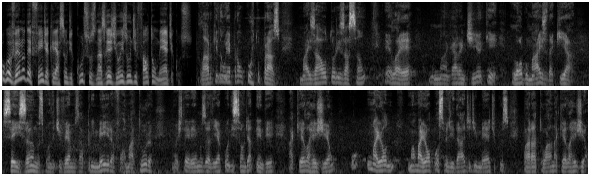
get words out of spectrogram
o governo defende a criação de cursos nas regiões onde faltam médicos. Claro que não é para o curto prazo, mas a autorização ela é uma garantia que logo mais daqui a seis anos, quando tivermos a primeira formatura, nós teremos ali a condição de atender aquela região com um maior, uma maior possibilidade de médicos para atuar naquela região.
